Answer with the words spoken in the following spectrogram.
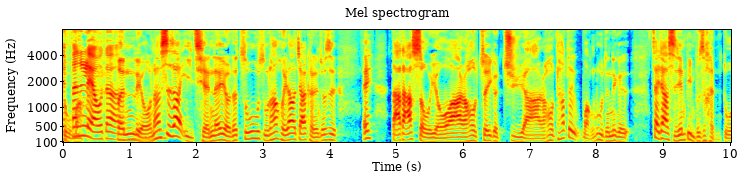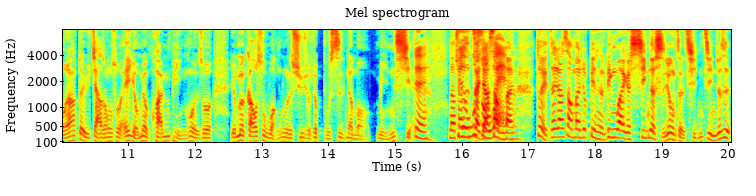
度嘛，分流的分流。那事实上以前呢，有的租屋族他回到家可能就是。哎，打打手游啊，然后追个剧啊，然后他对网络的那个在家时间并不是很多，然后对于家中说，哎，有没有宽频或者说有没有高速网络的需求就不是那么明显。对，那但是在家上班，对，在家上班就变成另外一个新的使用者情境，就是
